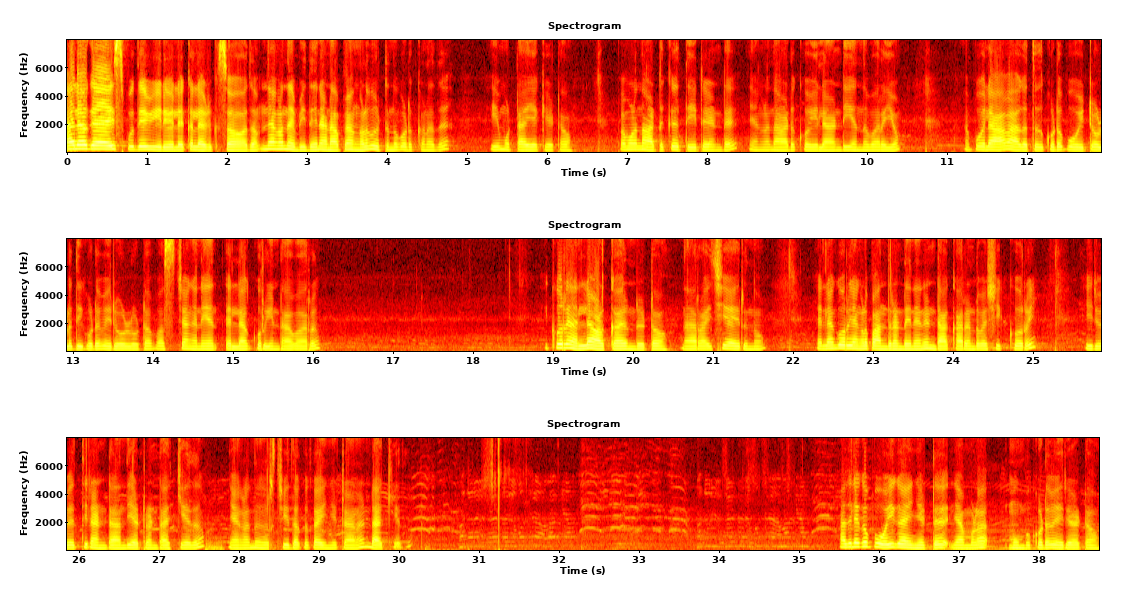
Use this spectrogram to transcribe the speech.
Hello guys പുതിയ വീഡിയോയിലേക്ക് എല്ലാവർക്കും സ്വാഗതം. ഞങ്ങൾ നബിദേനാണ്. അപ്പോൾ ഞങ്ങൾ വീട്ടിൽ നിന്ന് കൊടുക്കുന്നത് ഈ മുട്ടായിയൊക്കെ കേട്ടോ. അപ്പോൾ നമ്മൾ നാട്ടിലേക്ക് എത്തിയിട്ടുണ്ട്. ഞങ്ങൾ നാട് കൊയിലാണ്ടി എന്ന് പറയും. അപ്പോൾ ആ ഭാഗത്ത് കൂടെ പോയിട്ടുള്ളൂ ഇതിൽ കൂടെ വരുള്ളൂ കേട്ടോ. ഫസ്റ്റ് അങ്ങനെ എല്ലാ കുറി ഉണ്ടാവാറ്. ഇക്കുറി നല്ല ആൾക്കാരുണ്ട് കേട്ടോ. ഞായറാഴ്ചയായിരുന്നു. എല്ലാം കുറി ഞങ്ങൾ പന്ത്രണ്ടിന് തന്നെ ഉണ്ടാക്കാറുണ്ട്. പക്ഷേ ഇക്കുറി ഇരുപത്തി രണ്ടാം തീയതി ആട്ടോ ഉണ്ടാക്കിയത്. ഞങ്ങൾ നേർച്ച ഇതൊക്കെ കഴിഞ്ഞിട്ടാണ് ഉണ്ടാക്കിയത്. അതിലൊക്കെ പോയി കഴിഞ്ഞിട്ട് നമ്മൾ മുമ്പ് കൂടെ വരിക കേട്ടോ.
